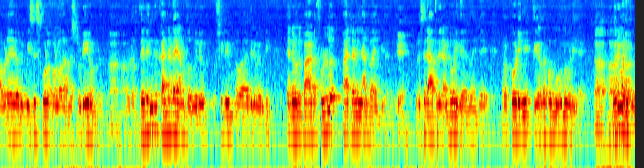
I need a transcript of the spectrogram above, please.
അവിടെ ഒരു മ്യൂസിക് സ്കൂളൊക്കെ ഉള്ളതാണ് സ്റ്റുഡിയോ ഉണ്ട്. അവിടെ തെലുങ്ക് കന്നഡയാണ് തോന്നുന്നു. ഒരു ഫിലിം ഇതിനു വേണ്ടി എന്റെ കൊണ്ട് പാട് ഫുള്ള് പാറ്റേൺ ഞാൻ വായിക്കുന്നത് ഒരു രാത്രി രണ്ടു മണിക്കായിരുന്നു അതിന്റെ റെക്കോർഡിങ് തീർന്നപ്പോ മൂന്ന് മണിയായി. ഒരു മണിക്കൂർ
